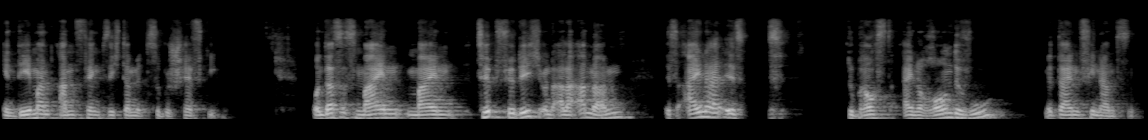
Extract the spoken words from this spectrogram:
indem man anfängt, sich damit zu beschäftigen? Und das ist mein, mein Tipp für dich und alle anderen. Ist einer ist, du brauchst ein Rendezvous mit deinen Finanzen.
